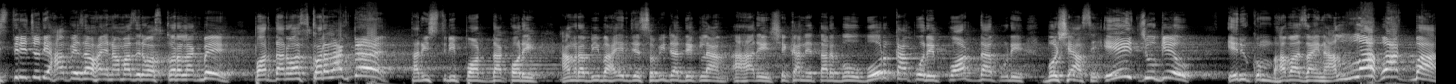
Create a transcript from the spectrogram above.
স্ত্রী যদি হাফেজা হয়, নামাজের ওয়াজ করা লাগবে? পর্দার ওয়াজ করা লাগবে? তার স্ত্রী পর্দা করে। আমরা বিবাহের যে ছবিটা দেখলাম, আহারে, সেখানে তার বউ বোর কাপড়ে পর্দা পরে বসে আছে। এই যুগেও এরকম ভাবা যায় না। আল্লাহ আকবার!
